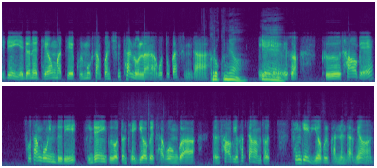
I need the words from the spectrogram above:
이제 예전에 대형마트의 골목 상권 침탈 논란하고 똑같습니다. 그렇군요. 예. 예. 그래서 그 사업에 소상공인들이 굉장히 그 어떤 대기업의 자본과 어떤 사업이 확장하면서 생계 위협을 받는다면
